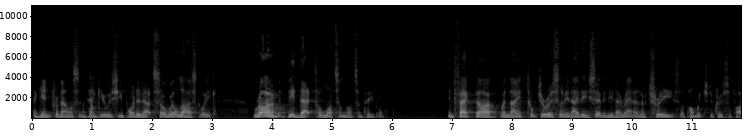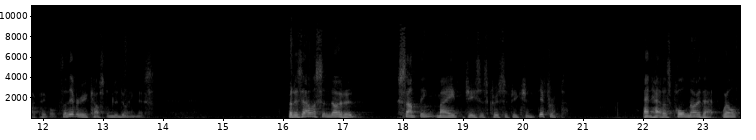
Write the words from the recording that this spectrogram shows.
again from Alison, thank you, as she pointed out so well last week. Rome did that to lots and lots of people. In fact, uh, when they took Jerusalem in AD 70, they ran out of trees upon which to crucify people. So they're very accustomed to doing this. But as Alison noted, something made Jesus' crucifixion different. And how does Paul know that? Well,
